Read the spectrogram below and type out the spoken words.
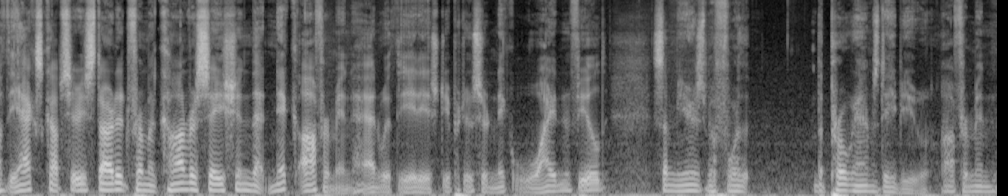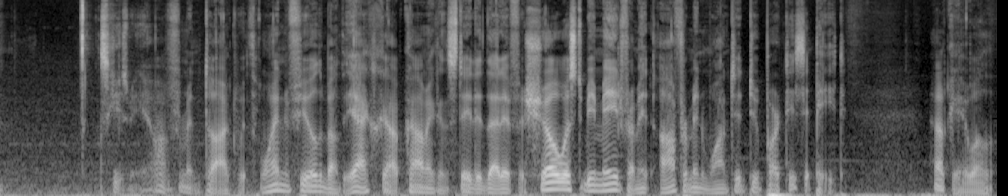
of the Axe Cop series started from a conversation that Nick Offerman had with the ADHD producer Nick Weidenfeld some years before the, the program's debut. Offerman, excuse me, Offerman talked with Weidenfeld about the Axe Cop comic and stated that if a show was to be made from it, Offerman wanted to participate. Okay, well,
